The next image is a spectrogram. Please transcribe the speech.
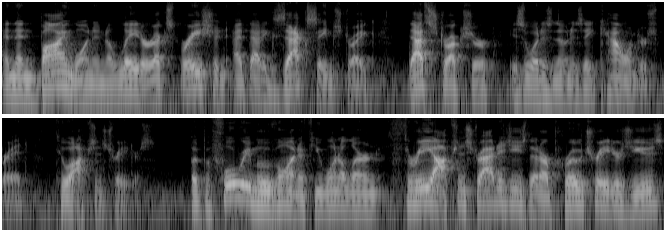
and then buying one in a later expiration at that exact same strike, that structure is what is known as a calendar spread to options traders. But before we move on, if you want to learn three option strategies that our pro traders use,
